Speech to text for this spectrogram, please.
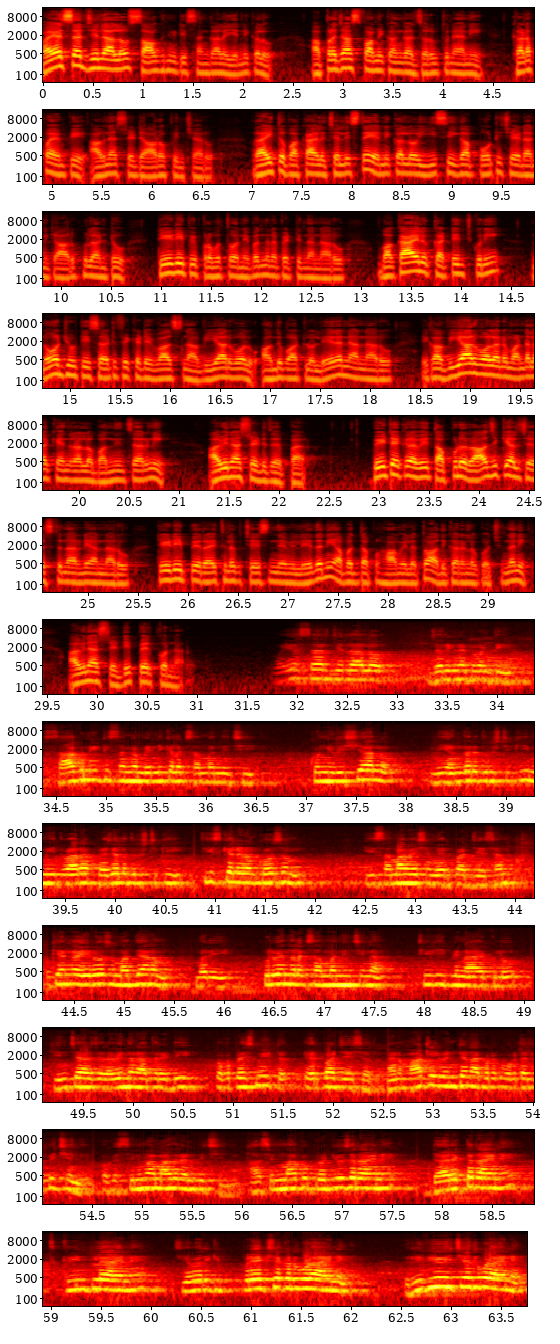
వైఎస్ఆర్ జిల్లాలో సాగునీటి సంఘాల ఎన్నికలు అప్రజాస్వామికంగా జరుగుతున్నాయని కడప ఎంపీ అవినాష్ రెడ్డి ఆరోపించారు. రైతు బకాయిలు చెల్లిస్తే ఎన్నికల్లో ఈసీగా పోటీ చేయడానికి అర్హులంటూ టీడీపీ ప్రభుత్వం నిబంధన పెట్టిందన్నారు. బకాయిలు కట్టించుకుని నో డ్యూటీ సర్టిఫికెట్ ఇవ్వాల్సిన వీఆర్ఓలు అందుబాటులో లేరని అన్నారు. ఇక వీఆర్ఓలను మండల కేంద్రాల్లో బంధించారని అవినాష్ రెడ్డి చెప్పారు బీటెక్ రవి తప్పుడు రాజకీయాలు చేస్తున్నారని అన్నారు. టీడీపీ రైతులకు చేసిందేమీ లేదని అబద్ధపు హామీలతో అధికారంలోకి వచ్చిందని అవినాష్ రెడ్డి పేర్కొన్నారు. వైఎస్ఆర్ జిల్లాలో జరిగినటువంటి సాగునీటి సంఘం ఎన్నికలకు సంబంధించి కొన్ని విషయాలు మీ అందరి దృష్టికి మీ ద్వారా ప్రజల దృష్టికి తీసుకెళ్ళడం కోసం ఈ సమావేశం ఏర్పాటు చేశాం. ముఖ్యంగా ఈరోజు మధ్యాహ్నం మరి పులివెందులకు సంబంధించిన టీడీపీ నాయకులు ఇన్ఛార్జ్ రవీంద్రనాథ్ రెడ్డి ఒక ప్రెస్ మీట్ ఏర్పాటు చేశారు. ఆయన మాటలు వింటే నాకు ఒకటి- అనిపించింది. ఒక సినిమా మాదిరి అనిపించింది. ఆ సినిమాకు ప్రొడ్యూసర్ ఆయనే డైరెక్టర్ ఆయనే స్క్రీన్ ప్లే ఆయనే చివరికి ప్రేక్షకుడు కూడా ఆయనే రివ్యూ ఇచ్చేది కూడా ఆయనే.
